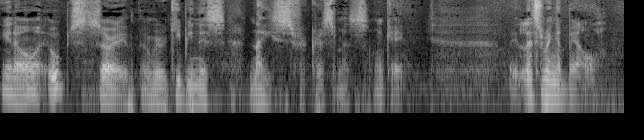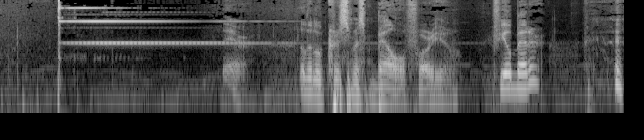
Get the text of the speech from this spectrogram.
You know, oops, sorry, we are keeping this nice for Christmas. Okay. Let's ring a bell. There. A little Christmas bell for you. Feel better?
